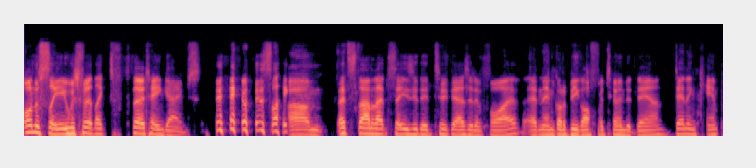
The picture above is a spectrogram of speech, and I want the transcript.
honestly, it was for like 13 games. it was like Um, that started that season in 2005, and then got a big offer, turned it down. Denan Kemp,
